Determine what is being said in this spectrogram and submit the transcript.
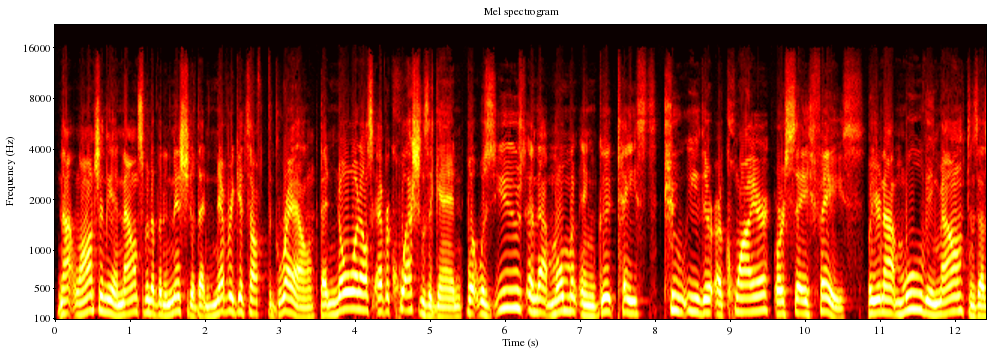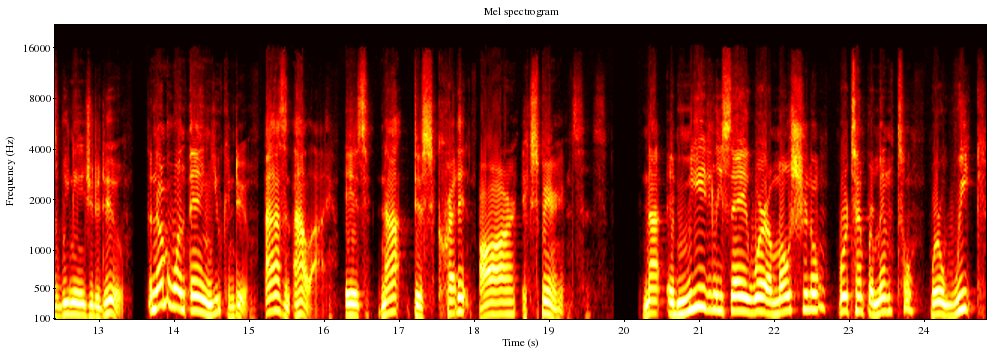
not launching the announcement of an initiative that never gets off the ground, that no one else ever questions again, but was used in that moment in good taste to either acquire or save face, but you're not moving mountains as we need you to do. The number one thing you can do as an ally is not discredit our experiences. Not immediately say we're emotional, we're temperamental, we're weak,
